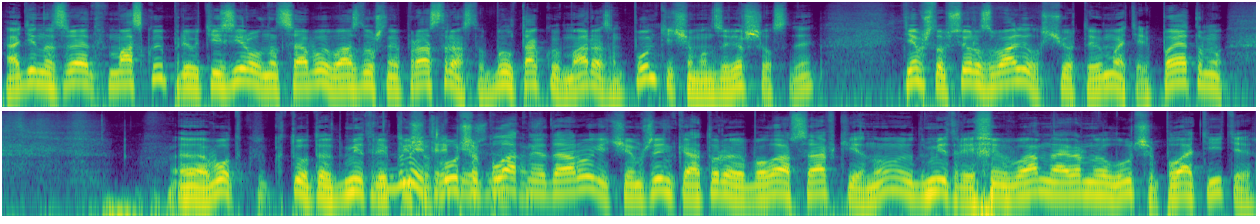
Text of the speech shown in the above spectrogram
Один из районов Москвы приватизировал над собой воздушное пространство. Был такой маразм. Помните, чем он завершился, да? Тем, что все развалилось к чертовой матери. Поэтому э, вот кто-то, Дмитрий, Дмитрий пишет, лучше пишет, платные да. дороги, чем жизнь, которая была в Совке. Ну, Дмитрий, вам, наверное, лучше. Платите,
